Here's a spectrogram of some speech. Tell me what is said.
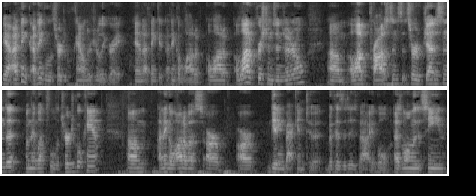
yeah, I think I think the liturgical calendar is really great, and I think I think a lot of a lot of a lot of Christians in general, um, a lot of Protestants that sort of jettisoned it when they left the liturgical camp. Um, I think a lot of us are are getting back into it because it is valuable, as long as it's seen,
